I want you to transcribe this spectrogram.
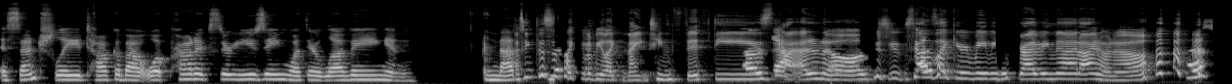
essentially talk about what products they're using, what they're loving, and and that's. I think this is like going to be like 1950s. Oh, yeah. I, I, don't know. It sounds like you're maybe describing that. I don't know. that's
